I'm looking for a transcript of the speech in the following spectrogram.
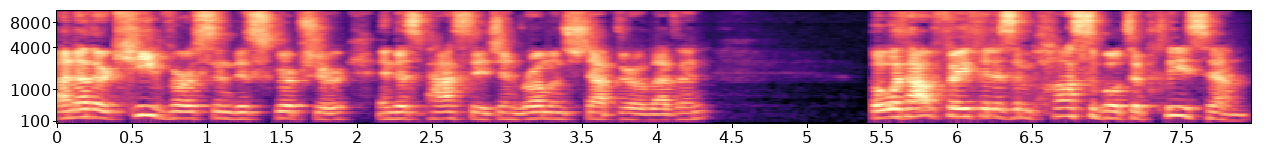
another key verse in this scripture, in this passage in Romans chapter 11. But without faith it is impossible to please him.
